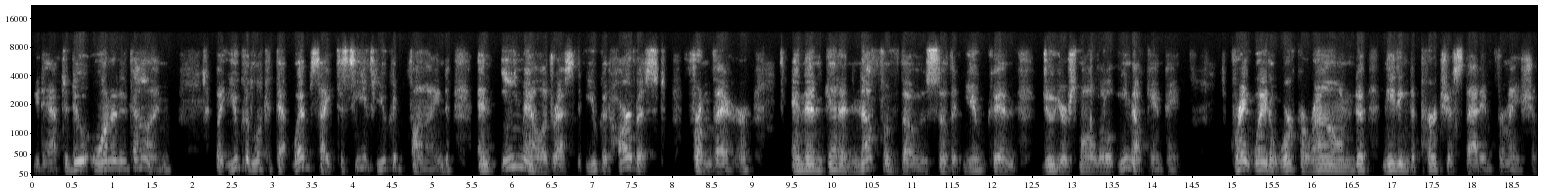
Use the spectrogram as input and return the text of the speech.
You'd have to do it one at a time, but you could look at that website to see if you could find an email address that you could harvest from there and then get enough of those so that you can do your small little email campaign. Great way to work around needing to purchase that information.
